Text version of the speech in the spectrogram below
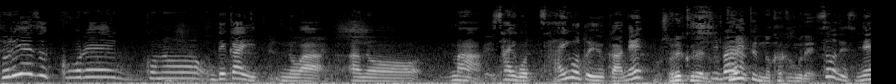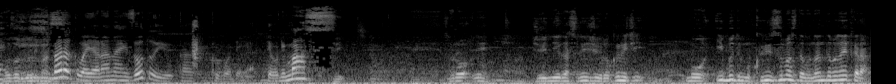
とりあえずこれ、このでかいのは、あの、まあ、最後、最後というかね、それくらいのしばらく回転の覚悟で。そうですね。しばらくはやらないぞという覚悟でやっております。はいえーそのね、12月26日、もうイブでもクリスマスでも何でもないから、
